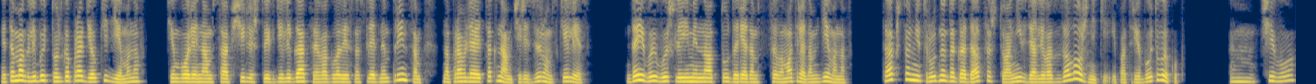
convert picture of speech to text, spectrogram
Это могли быть только проделки демонов. Тем более нам сообщили, что их делегация во главе с наследным принцем направляется к нам через Веромский лес. Да и вы вышли именно оттуда рядом с целым отрядом демонов. Так что нетрудно догадаться, что они взяли вас в заложники и потребуют выкуп». «Эм, чего?»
